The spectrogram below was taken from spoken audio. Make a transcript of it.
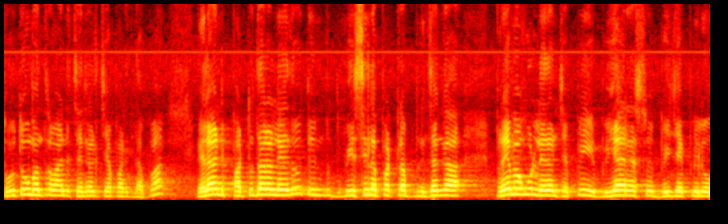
తూతూ మంత్రమైన చర్యలు చేపట్టింది తప్ప ఎలాంటి పట్టుదల లేదు. దీని బీసీల పట్ల నిజంగా ప్రేమ కూడా లేదని చెప్పి బీఆర్ఎస్ బీజేపీలు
